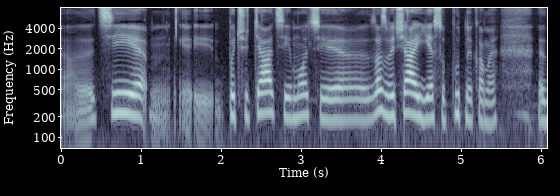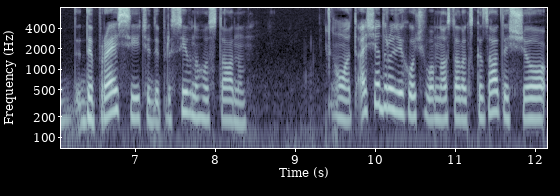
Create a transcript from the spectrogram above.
Е, Ці почуття, ці емоції е, зазвичай є супутниками е, депресії чи депресивного стану. От. А ще, друзі, хочу вам наостанок сказати, що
